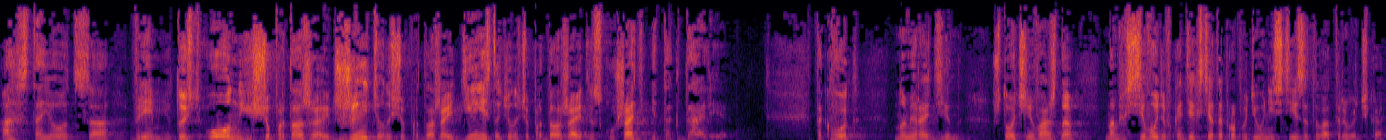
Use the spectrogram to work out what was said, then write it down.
остается времени. То есть он еще продолжает жить, он еще продолжает действовать, он еще продолжает искушать и так далее. Так вот, номер один, что очень важно нам сегодня в контексте этой проповеди унести из этого отрывочка.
